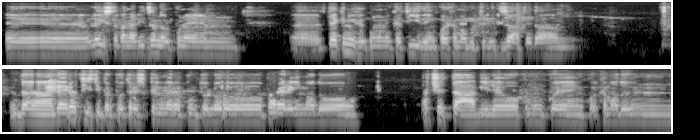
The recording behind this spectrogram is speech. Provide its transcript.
Eh, lei stava analizzando alcune eh, tecniche comunicative in qualche modo utilizzate da, da, dai razzisti per poter esprimere appunto il loro parere in modo accettabile o comunque in qualche modo in,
